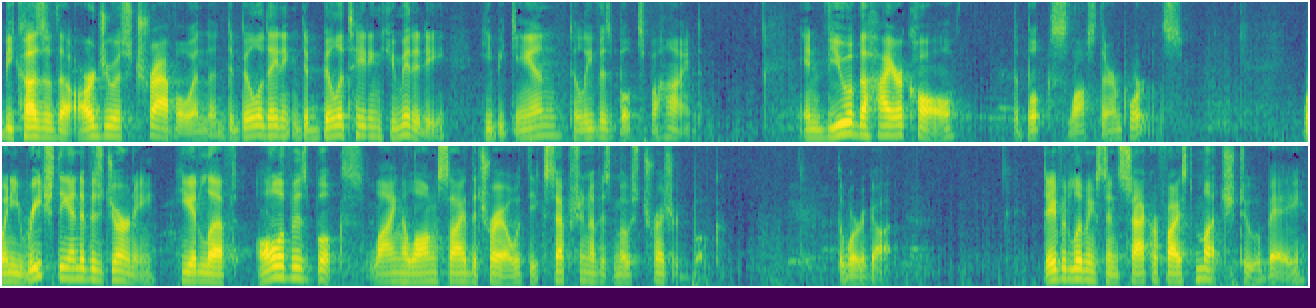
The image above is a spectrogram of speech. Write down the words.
Because of the arduous travel and the debilitating, debilitating humidity, he began to leave his books behind. In view of the higher call, the books lost their importance. When he reached the end of his journey, he had left all of his books lying alongside the trail, with the exception of his most treasured book, the Word of God. David Livingstone sacrificed much to obey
